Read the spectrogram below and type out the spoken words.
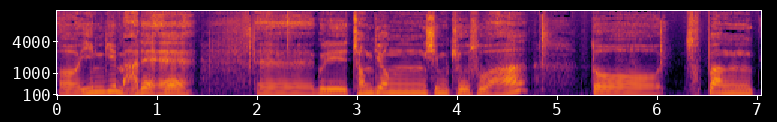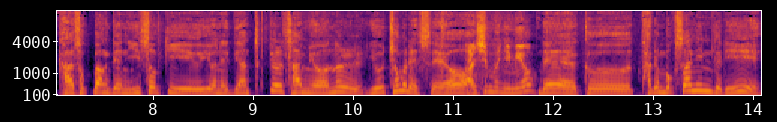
어, 임기 말에 에, 우리 정경심 교수와 또 석방 가석방된 이석기 의원에 대한 특별 사면을 요청을 했어요. 아 신부님이요? 네, 그 다른 목사님들이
